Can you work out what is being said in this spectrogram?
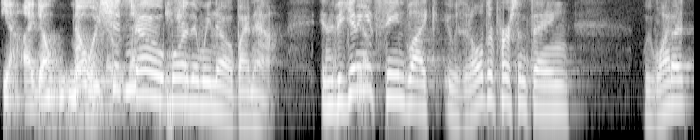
yeah, I don't know. We should know more than we know by now. In the beginning, yep. it seemed like it was an older person thing. We want to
